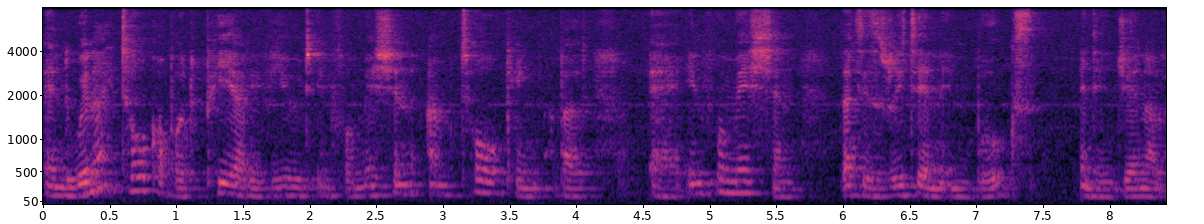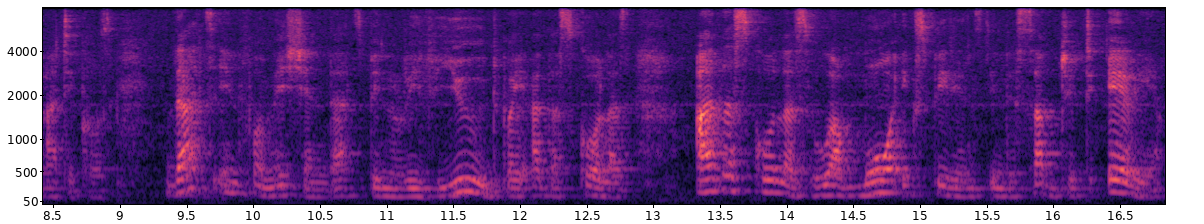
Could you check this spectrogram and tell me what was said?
And when I talk about peer-reviewed information, I'm talking about uh, information that is written in books and in journal articles. That's information that's been reviewed by other scholars, other scholars who are more experienced in the subject area,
